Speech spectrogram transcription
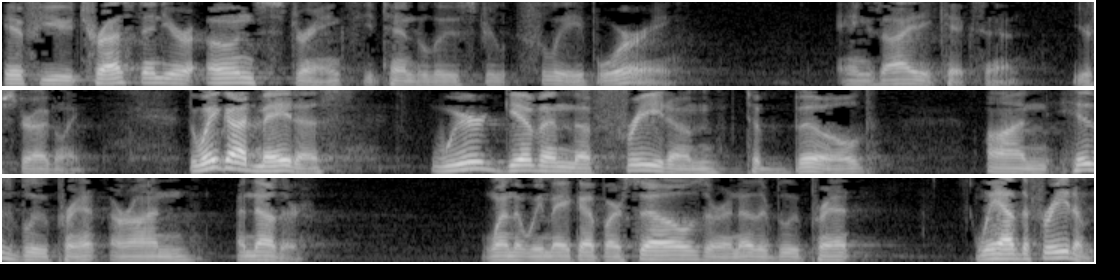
If you trust in your own strength, you tend to lose sleep worrying. Anxiety kicks in. You're struggling. The way God made us, we're given the freedom to build on his blueprint or on another. One that we make up ourselves or another blueprint. We have the freedom.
